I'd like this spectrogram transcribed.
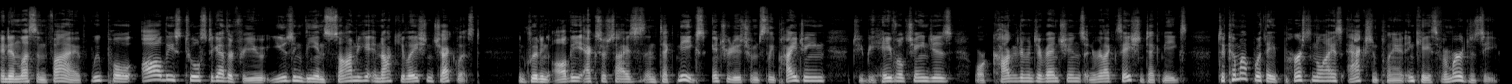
And in Lesson 5, we pull all these tools together for you using the Insomnia Inoculation Checklist, including all the exercises and techniques introduced from sleep hygiene to behavioral changes or cognitive interventions and relaxation techniques to come up with a personalized action plan in case of emergency,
